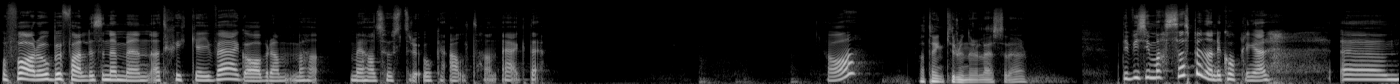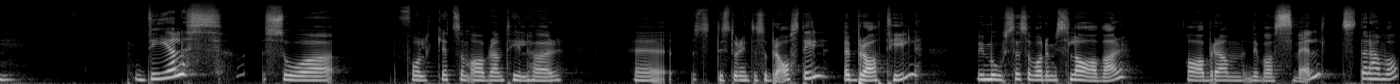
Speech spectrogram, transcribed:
Och farao befallde sina män att skicka iväg Abram med, med hans hustru och allt han ägde. Ja, Vad tänker du när du läser det här? det finns ju massa spännande kopplingar. Ehm, dels så folket som Abraham tillhör, eh, det står inte så bra, still, eh, bra till. Vid Moses så var de slavar. Abraham, det var svält där han var.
